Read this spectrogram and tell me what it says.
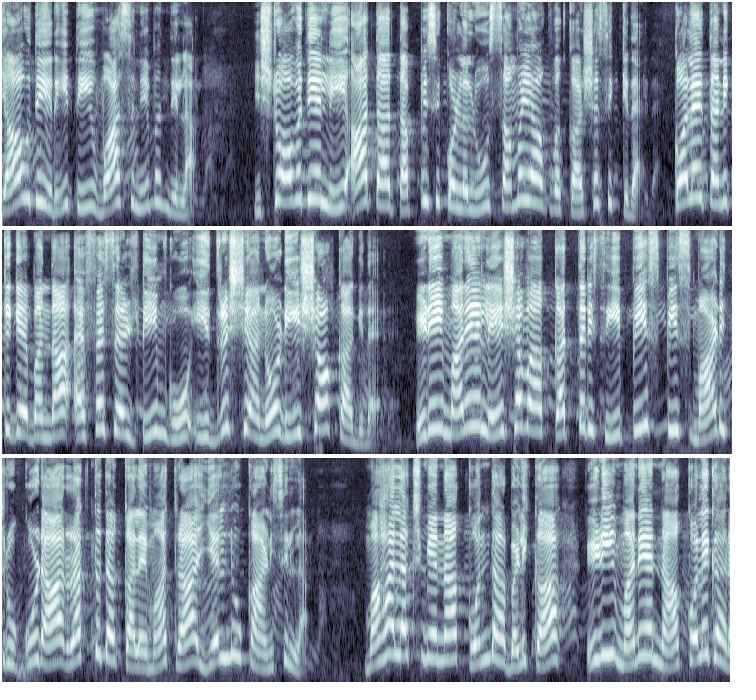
ಯಾವುದೇ ರೀತಿ ವಾಸನೆ ಬಂದಿಲ್ಲ. ಇಷ್ಟು ಅವಧಿಯಲ್ಲಿ ಆತ ತಪ್ಪಿಸಿಕೊಳ್ಳಲು ಸಮಯಾವಕಾಶ ಸಿಕ್ಕಿದೆ. ಕೊಲೆ ತನಿಖೆಗೆ ಬಂದ ಎಫ್ಎಸ್ಎಲ್ ಟೀಮ್ಗೂ ಈ ದೃಶ್ಯ ನೋಡಿ ಶಾಕ್ ಆಗಿದೆ. ಇಡೀ ಮನೆಯಲ್ಲೇ ಶವ ಕತ್ತರಿಸಿ ಪೀಸ್ ಪೀಸ್ ಮಾಡಿದ್ರೂ ಕೂಡ ರಕ್ತದ ಕಲೆ ಮಾತ್ರ ಎಲ್ಲೂ ಕಾಣಿಸಿಲ್ಲ. ಮಹಾಲಕ್ಷ್ಮಿಯನ್ನ ಕೊಂದ ಬಳಿಕ ಇಡೀ ಮನೆಯನ್ನ ಕೊಲೆಗಾರ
